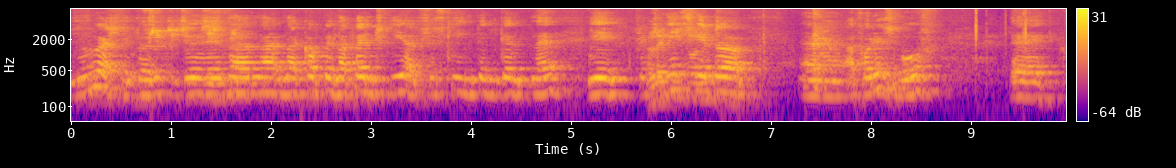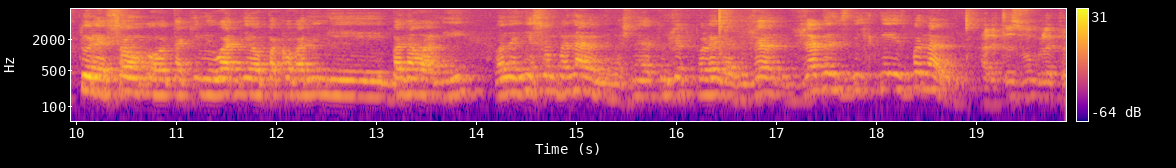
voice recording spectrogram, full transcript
No właśnie, to e, w- na, na, na kopy, na pęczki, a wszystkie inteligentne i w przeciwieństwie do e, aforyzmów, e, które są o, takimi ładnie opakowanymi banałami, one nie są banalne. Właśnie na tym rzecz polega, że ża żaden z nich nie jest banalny. Ale to jest w ogóle, to,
